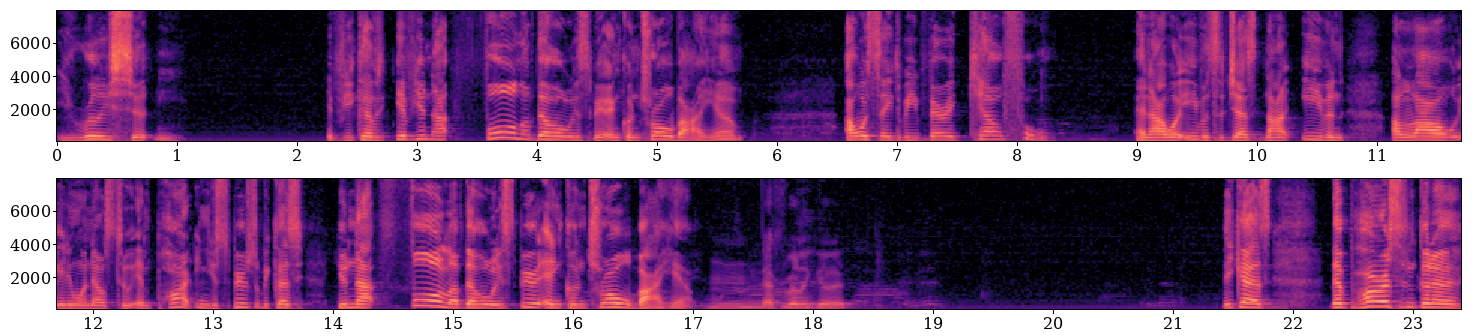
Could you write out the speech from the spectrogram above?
you really shouldn't. If you if you're not full of the Holy Spirit and controlled by Him, I would say to be very careful. And I would even suggest not even allow anyone else to impart in your spiritual because you're not full of the Holy Spirit and controlled by Him. Mm, that's really good. because the person's gonna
